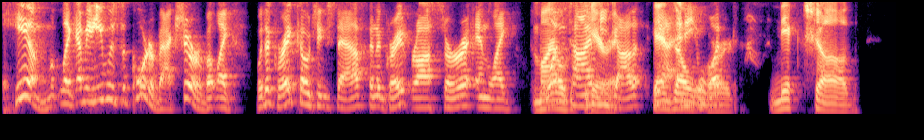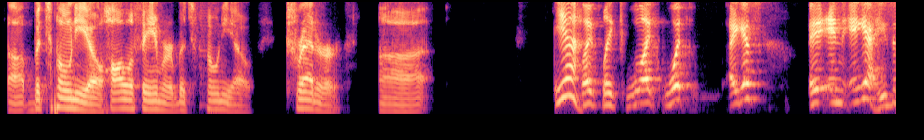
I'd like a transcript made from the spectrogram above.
him. Like, I mean, he was the quarterback, sure, but like with a great coaching staff and a great roster, and like Myles one time Garrett, he got it. Denzel yeah, Ward, Nick Chubb, uh, Bitonio, Hall of Famer Bitonio, Treader uh yeah like like like what i guess and, and, yeah, he's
